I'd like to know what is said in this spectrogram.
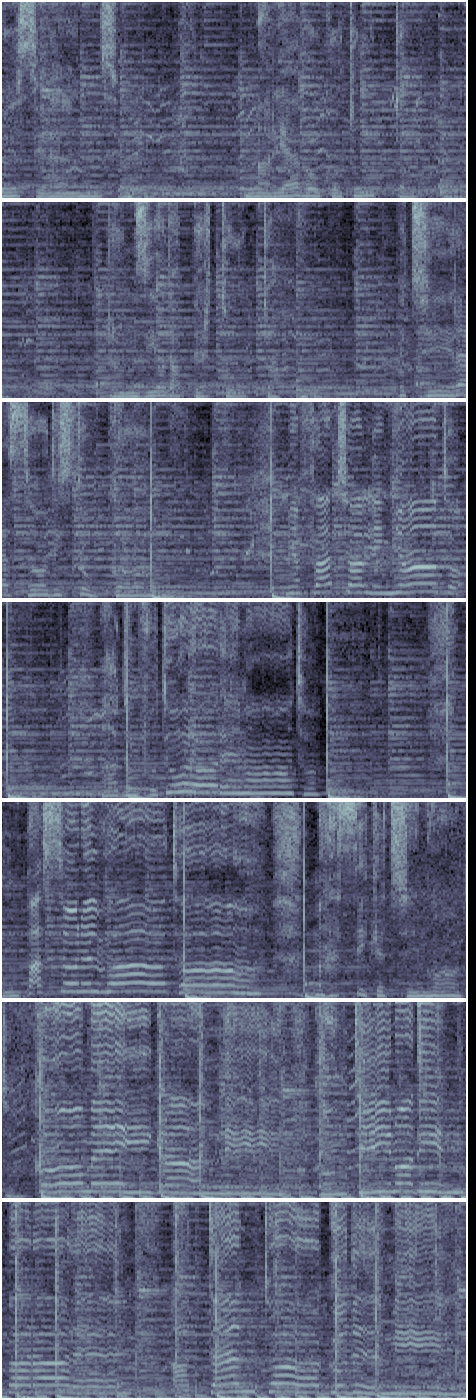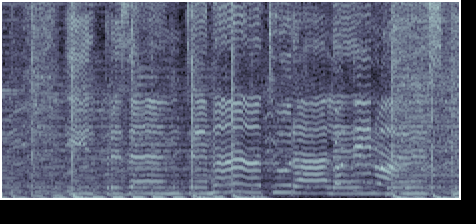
Il silenzio, ma rievoco tutto, ronzio dappertutto e ci resto di stucco. Mi affaccio all'ignoto, ad un futuro remoto, un passo nel vuoto, ma sì che ci nuoto. Come i grandi, culturale Continuă! Cresc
